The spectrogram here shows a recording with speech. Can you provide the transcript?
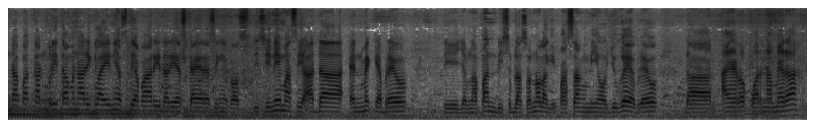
mendapatkan berita menarik lainnya setiap hari dari SKR Racing Ecos. Di sini masih ada NMAX ya, Bro. Di jam 8 di sebelah sono lagi pasang Mio juga ya, Bro. Dan Aerox warna merah.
